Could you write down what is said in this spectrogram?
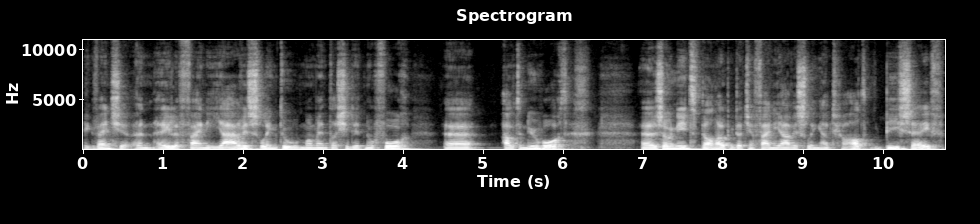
Ik wens je een hele fijne jaarwisseling toe. Het moment als je dit nog voor uh, oud en nieuw hoort. Uh, zo niet, dan hoop ik dat je een fijne jaarwisseling hebt gehad. Be safe.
